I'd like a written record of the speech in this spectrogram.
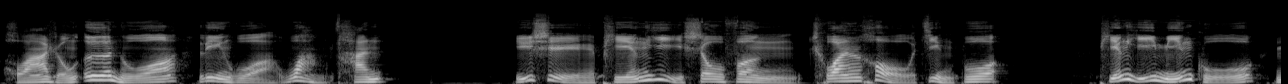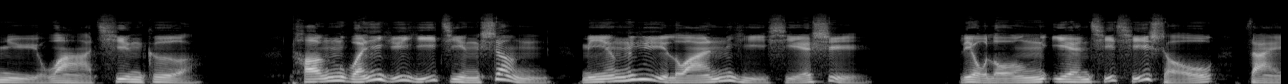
华容婀娜，令我忘餐。于是平易收风，川后静波。平移鸣鼓，女娲清歌。腾文于以景盛，明玉鸾以谐事。六龙掩其其首，载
